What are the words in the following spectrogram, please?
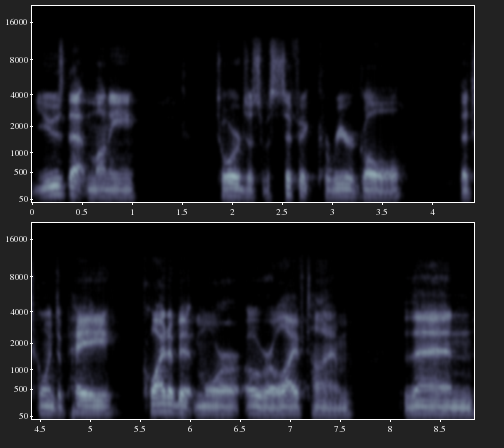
use that money towards a specific career goal that's going to pay quite a bit more over a lifetime than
